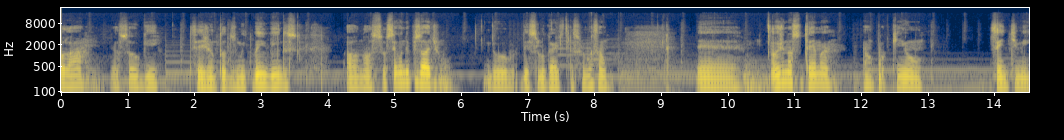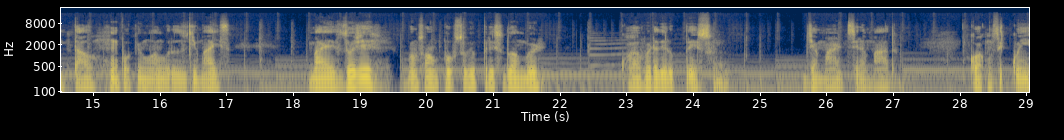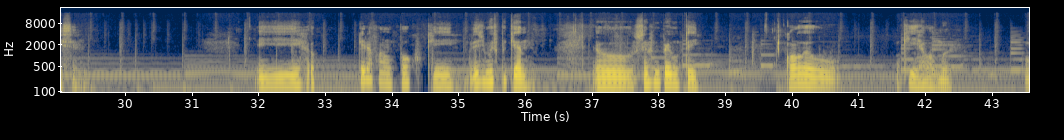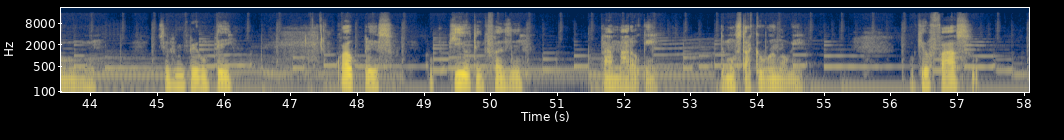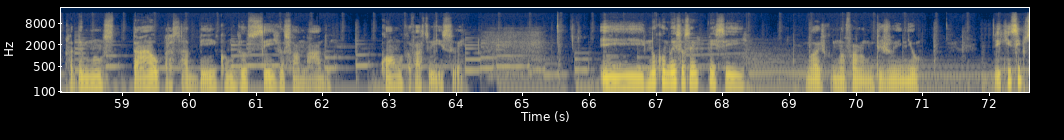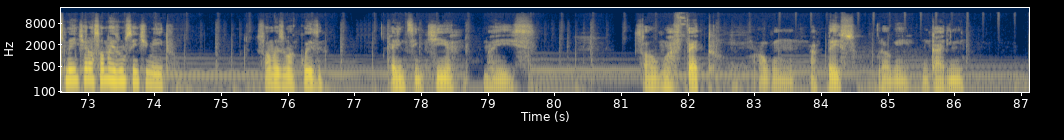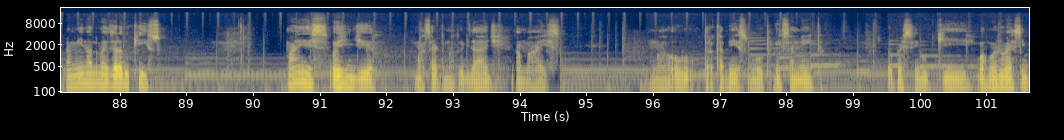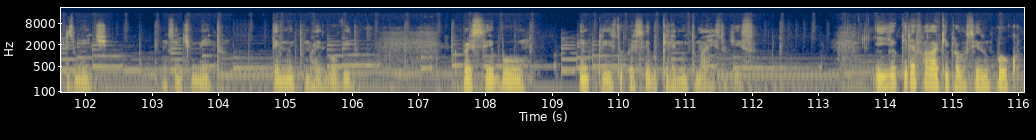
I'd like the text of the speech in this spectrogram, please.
Olá, eu sou o Gui. Sejam todos muito bem-vindos ao nosso segundo episódio do desse lugar de transformação. É, hoje nosso tema é um pouquinho sentimental, um pouquinho amoroso demais. Mas hoje vamos falar um pouco sobre o preço do amor. Qual é o verdadeiro preço de amar, de ser amado? Qual a consequência? E eu queria falar um pouco que desde muito pequeno eu sempre me perguntei qual é o o que é o amor? O, sempre me perguntei qual é o preço, o que eu tenho que fazer para amar alguém, demonstrar que eu amo alguém, o que eu faço para demonstrar ou para saber como que eu sei que eu sou amado, como que eu faço isso, velho. E no começo eu sempre pensei, lógico, de uma forma muito juvenil, de que simplesmente era só mais um sentimento, só mais uma coisa que a gente sentia, mas só algum afeto, algum apreço por alguém, um carinho. Pra mim nada mais era do que isso. Mas hoje em dia, uma certa maturidade a mais, uma outra cabeça, um outro pensamento, eu percebo que o amor não é simplesmente um sentimento, tem muito mais envolvido. Eu percebo em Cristo, eu percebo que Ele é muito mais do que isso. E eu queria falar aqui para vocês um pouco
